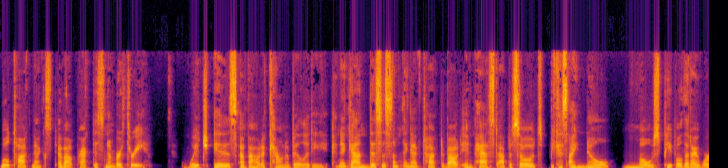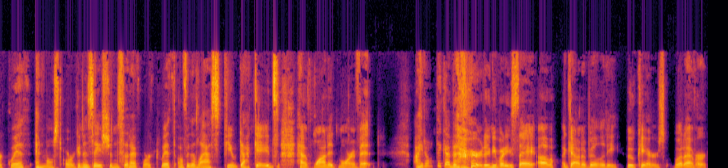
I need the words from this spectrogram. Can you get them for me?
We'll talk next about practice number three, which is about accountability. And again, this is something I've talked about in past episodes because I know most people that I work with and most organizations that I've worked with over the last few decades have wanted more of it. I don't think I've ever heard anybody say, oh, accountability. Who cares? Whatever.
